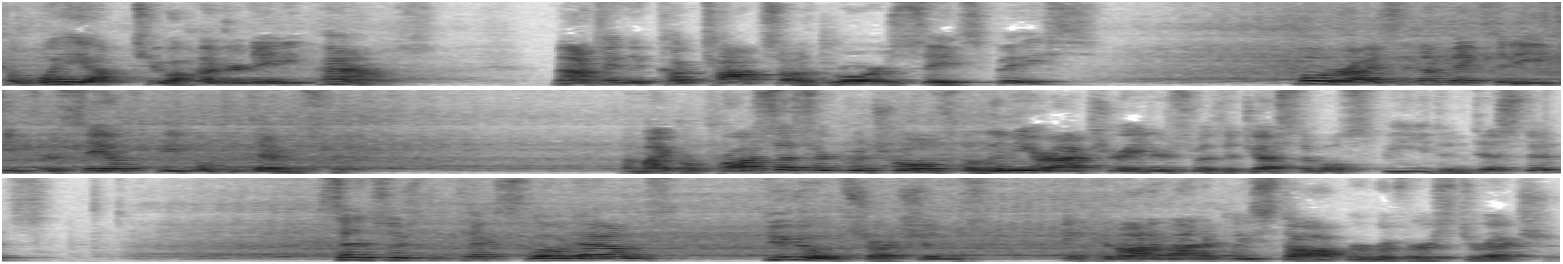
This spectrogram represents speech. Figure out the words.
can weigh up to 180 pounds. Mounting the cooktops on drawers saves space. Motorizing them makes it easy for salespeople to demonstrate. A microprocessor controls the linear actuators with adjustable speed and distance. Sensors detect slowdowns due to obstructions and can automatically stop or reverse direction.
